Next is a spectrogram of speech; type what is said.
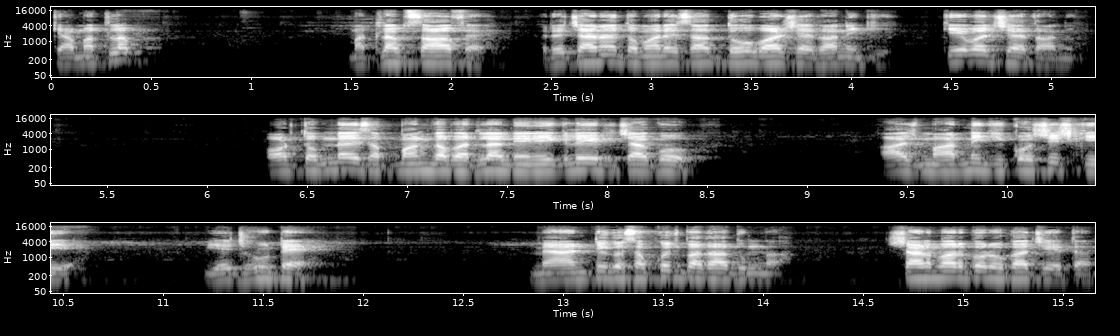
क्या मतलब? मतलब साफ़ है, ऋचा ने तुम्हारे साथ दो बार शैतानी की, केवल शैतानी। और तुमने इस अपमान का बदला लेने के लिए ऋचा को आज मारने की कोशिश की है। ये झूठ है। मैं आंटी को सब कुछ बता दूँगा। क्षण भर को रुका चेतन।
